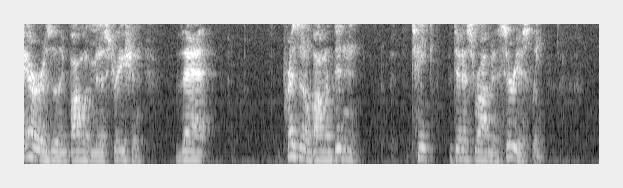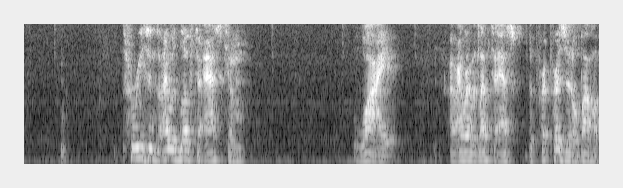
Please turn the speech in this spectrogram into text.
errors of the Obama administration that President Obama didn't take Dennis Rodman seriously for reasons I would love to ask him why I would love to ask the President Obama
